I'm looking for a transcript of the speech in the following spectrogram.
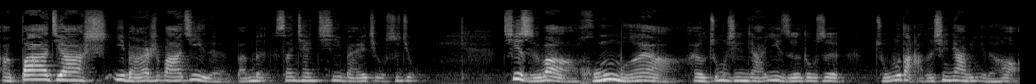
啊八加十一百二十八 G 的版本，三千七百九十九。其实吧，红魔呀，还有中兴家一直都是主打的性价比的哈，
